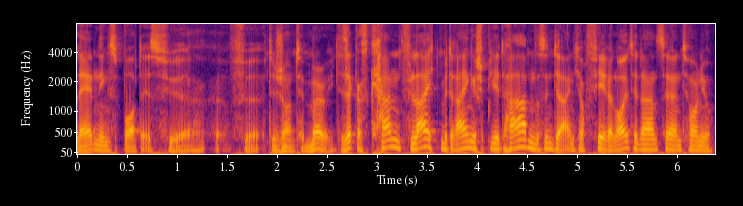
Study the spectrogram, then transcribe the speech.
Landing-Spot ist für, für DeJounte Murray. Der sagt, das kann vielleicht mit reingespielt haben. Das sind ja eigentlich auch faire Leute da in San Antonio.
